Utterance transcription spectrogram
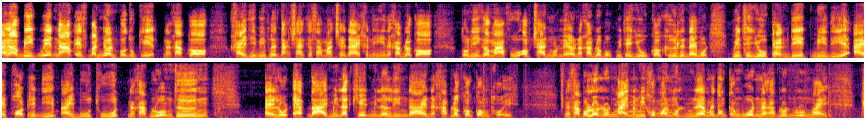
อาราบิกเวียดนามเอสปันยอนโปรตุเกสนะครับก็ใครที่มีเพื่อนต่างชาติก็สามารถใช้ได้คันนี้นะครับแล้วก็ตัวนี้ก็มา full option หมดแล้วนะครับ ระบบวิทยุก็คือเล่นได้หมด วิทยุแผ่นดิสมีเดีย iPod HDMI Bluetooth นะครับรวมถึงไอโหลดแอปได้มิลเลอร์เคสมิลเลอร์ลิงได้นะครับแล้วก็กล้องถอย นะครับเพราะรถรุ่นใหม่มันมีครบหมดอยู่แล้วไม่ต้องกังวลนะครับรถรุ่นใหม่ แผ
